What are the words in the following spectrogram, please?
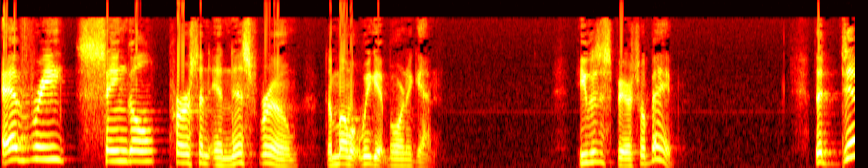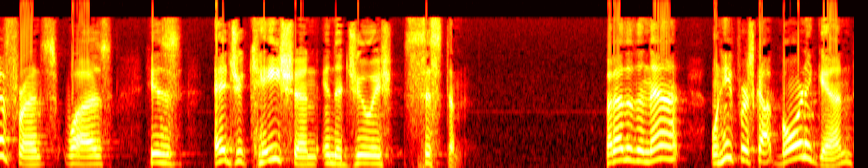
every single person in this room the moment we get born again. He was a spiritual babe. The difference was his education in the Jewish system. But other than that, when he first got born again,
